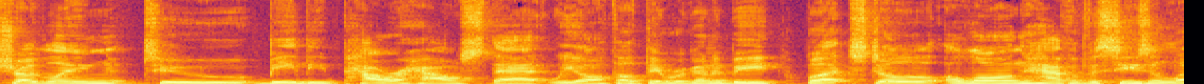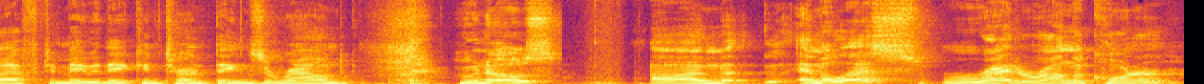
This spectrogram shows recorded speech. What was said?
Struggling to be the powerhouse that we all thought they were going to be, but still a long half of a season left, and maybe they can turn things around. Who knows? Um, MLS right around the corner.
